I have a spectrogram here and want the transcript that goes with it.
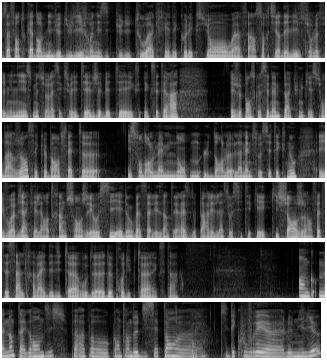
tout ça, fait en tout cas dans le milieu du livre, n'hésitent plus du tout à créer des collections ou à enfin, sortir des livres sur le féminisme, sur la sexualité LGBT, etc. Et je pense que c'est même pas qu'une question d'argent, c'est que, bah, en fait, euh, ils sont dans le même nom, dans le, la même société que nous, et ils voient bien qu'elle est en train de changer aussi, et donc bah, ça les intéresse de parler de la société qui, qui change. En fait, c'est ça le travail d'éditeur ou de, de producteur, etc. En, maintenant que tu as grandi par rapport au Quentin de 17 ans euh, Oui. qui découvrait euh, le milieu,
